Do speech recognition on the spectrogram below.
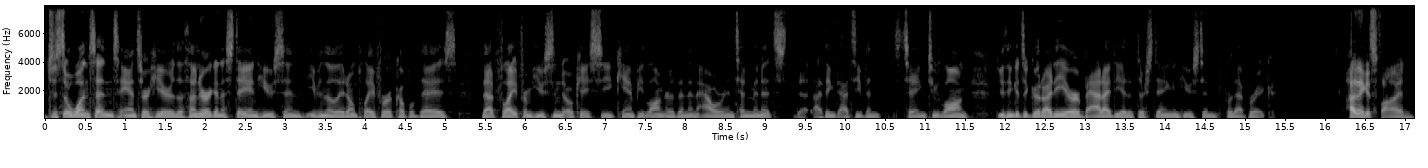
Just a one sentence answer here. The Thunder are going to stay in Houston, even though they don't play for a couple days. That flight from Houston to OKC can't be longer than an hour and 10 minutes. I think that's even saying too long. Do you think it's a good idea or a bad idea that they're staying in Houston for that break? I think it's fine.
